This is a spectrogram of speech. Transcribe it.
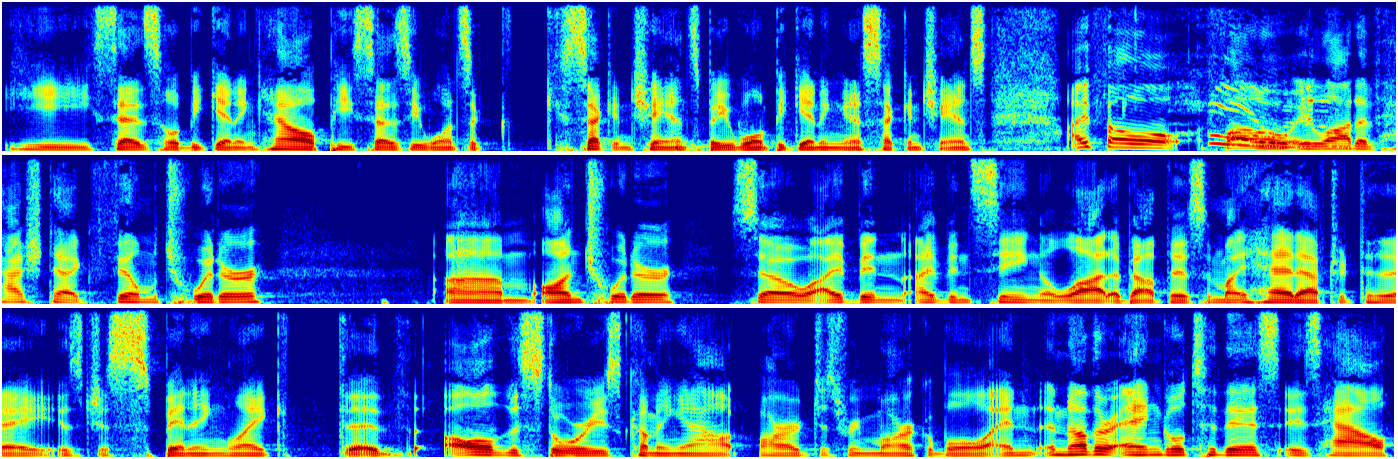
he says he'll be getting help. He says he wants a second chance, but he won't be getting a second chance. I follow follow a lot of hashtag film Twitter um, on Twitter, so I've been I've been seeing a lot about this, and my head after today is just spinning. Like the, all the stories coming out are just remarkable. And another angle to this is how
